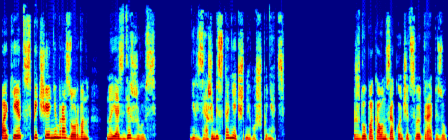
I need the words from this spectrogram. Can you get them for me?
пакет с печеньем разорван, но я сдерживаюсь. Нельзя же бесконечно его шпынять. Жду, пока он закончит свою трапезу.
